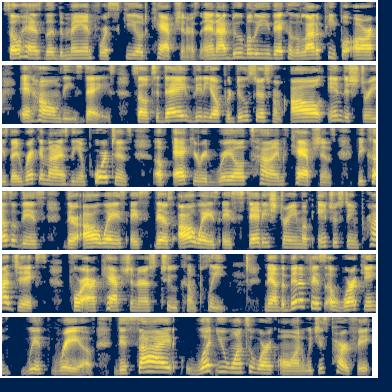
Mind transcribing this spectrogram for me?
so has the demand for skilled captioners. And I do believe that because a lot of people are at home these days. So today, video producers from all industries, they recognize the importance of accurate real-time captions. Because of this, they're always always a there's always a steady stream of interesting projects for our captioners to complete. Now, the benefits of working with Rev. Decide what you want to work on, which is perfect.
